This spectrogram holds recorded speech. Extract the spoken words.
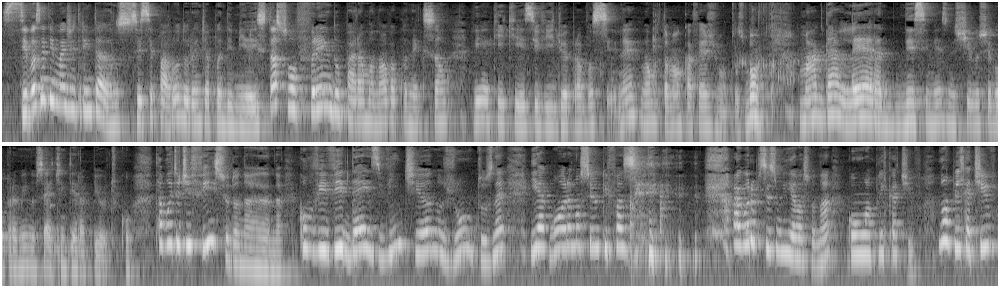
Se você tem mais de 30 anos, se separou durante a pandemia e está sofrendo para uma nova conexão, vem aqui que esse vídeo é para você, né? Vamos tomar um café juntos. Bom, uma galera nesse mesmo estilo chegou para mim no setting terapêutico. Tá muito difícil, dona Ana. Convivi 10, 20 anos juntos, né? E agora não sei o que fazer. agora eu preciso me relacionar com um aplicativo. No aplicativo,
